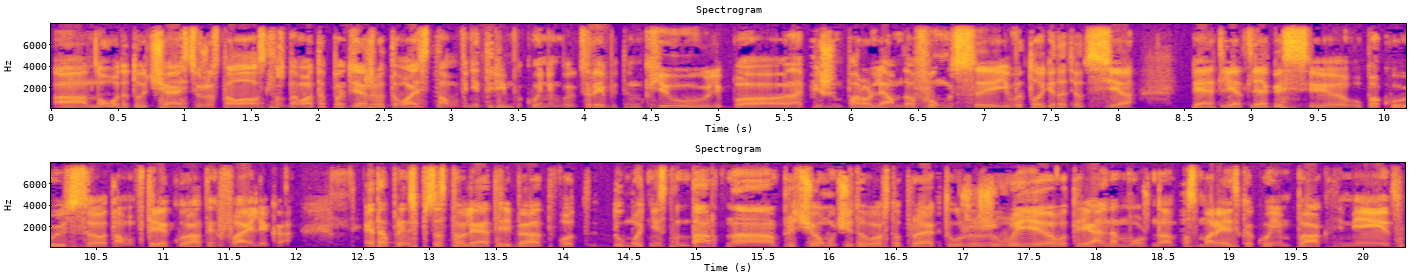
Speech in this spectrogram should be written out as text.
а, но вот эту часть уже стало сложновато поддерживать, давайте там внедрим какой-нибудь RabbitMQ, либо напишем пару лямбда функций, и в итоге эти вот все 5 лет Legacy упакуются там в три аккуратных файлика. Это, в принципе, заставляет ребят вот думать нестандартно, причем, учитывая, что проекты уже живые, вот реально можно посмотреть, какой импакт имеет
